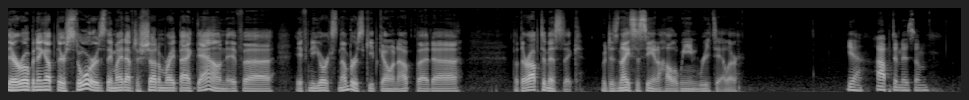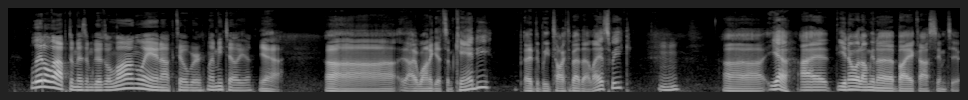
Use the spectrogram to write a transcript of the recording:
they're opening up their stores. They might have to shut them right back down if uh, if New York's numbers keep going up. But uh, but they're optimistic, which is nice to see in a Halloween retailer. Yeah, optimism. Little optimism goes a long way in October, let me tell you. Yeah, uh, I want to get some candy. Uh, we talked about that last week. hmm Uh, yeah, I. You know what? I'm gonna buy a costume too.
